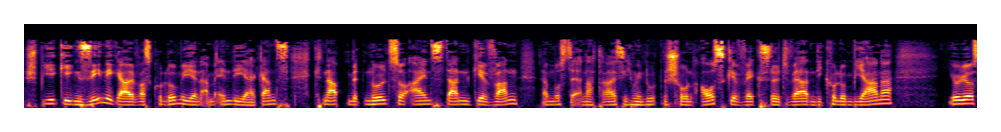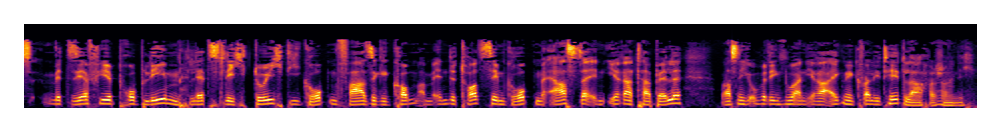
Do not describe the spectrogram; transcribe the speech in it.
Spiel gegen Senegal, was Kolumbien am Ende ja ganz knapp mit 0 zu 1 dann gewann, da musste er nach 30 Minuten schon ausgewechselt werden. Die Kolumbianer Julius mit sehr viel Problem letztlich durch die Gruppenphase gekommen, am Ende trotzdem Gruppenerster in ihrer Tabelle, was nicht unbedingt nur an ihrer eigenen Qualität lag wahrscheinlich.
